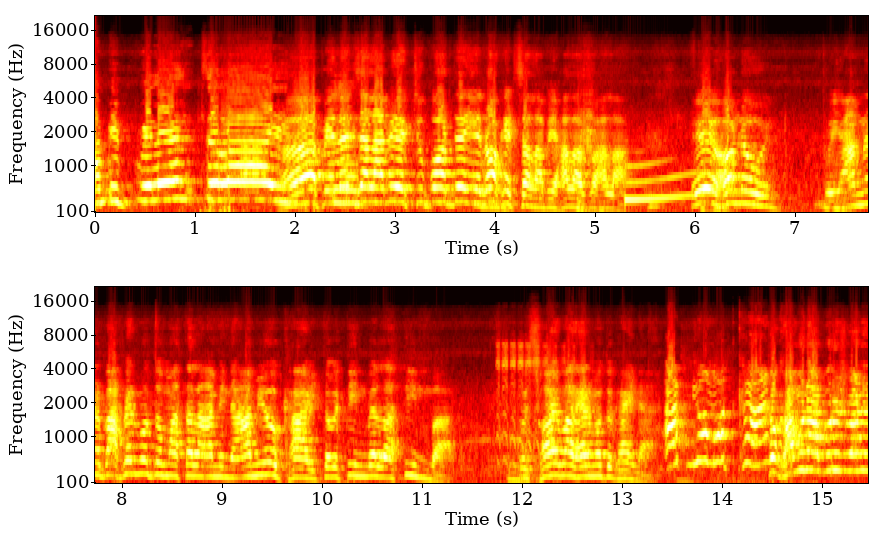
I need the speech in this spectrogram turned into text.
আমি প্লেন চালাই। হ্যাঁ প্লেন চালাবে একটু পর দিয়ে রকেট চালাবে হালার পর হালা। এ আপনার বাপের মতো মাতালা আমি না আমিও খাই তবে তিন বেলা তিনবার। ওই ছয়বার হের মতো খাই না। আপনিও মদ খান? তো খাব না পুরুষ মানুষ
